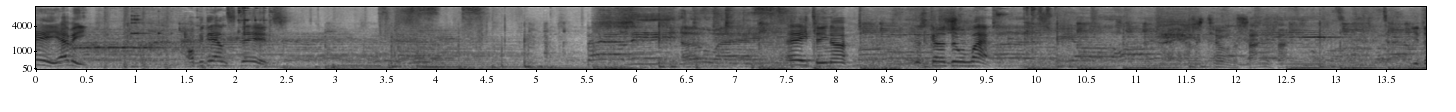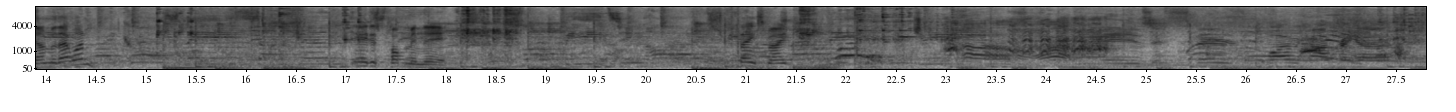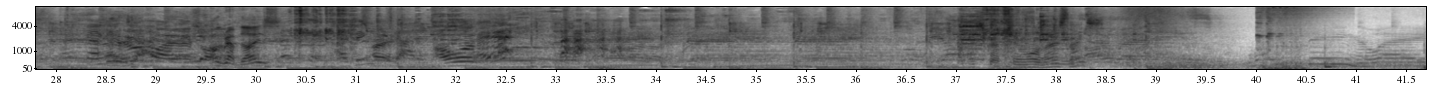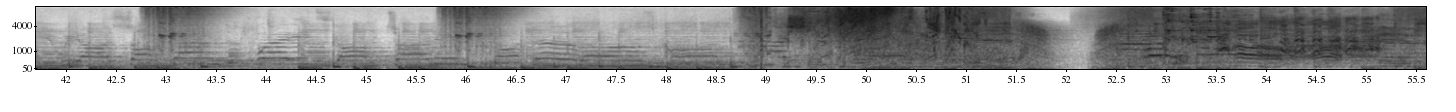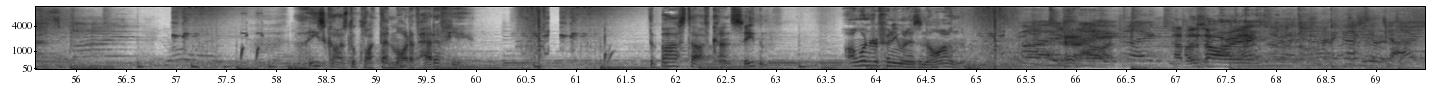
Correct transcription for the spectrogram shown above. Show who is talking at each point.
Speaker 1: Hey, Abby. I'll be downstairs. Hey, Tina. Just gonna do a lap.
Speaker 2: Yeah, just two of the same, eh?
Speaker 1: You done with that one? Yeah, just pop them in there. Thanks, mate.
Speaker 2: Is there why we can't bring her? Who invited this
Speaker 1: I'll
Speaker 2: one?
Speaker 1: grab those.
Speaker 2: I want. Let's grab two more of those, thanks. Ah.
Speaker 1: These guys look like they might have had a few. The bar staff can't see them. I wonder if anyone has an eye on them.
Speaker 2: Oh, sorry.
